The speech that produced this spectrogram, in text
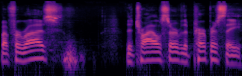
But for us, the trials serve the purpose, they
